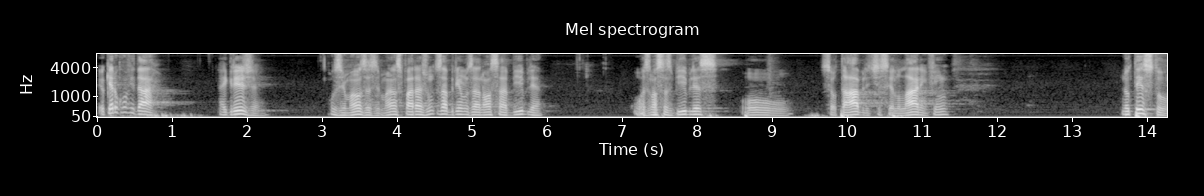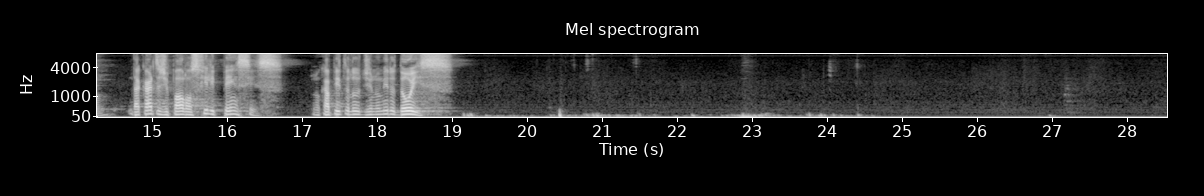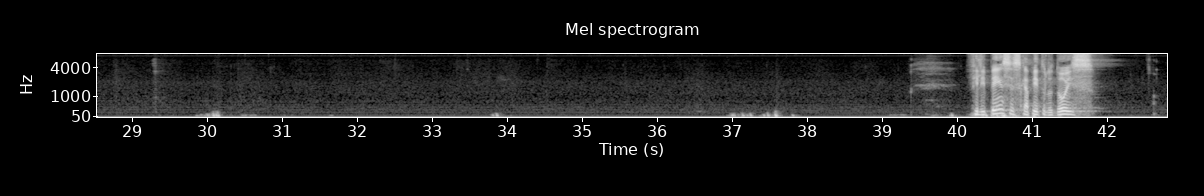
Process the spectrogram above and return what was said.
Eu quero convidar a igreja, os irmãos, as irmãs, para juntos abrirmos a nossa Bíblia, ou as nossas Bíblias, ou seu tablet, celular, enfim. No texto da carta de Paulo aos Filipenses, no capítulo de número 2, Filipenses capítulo 2,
